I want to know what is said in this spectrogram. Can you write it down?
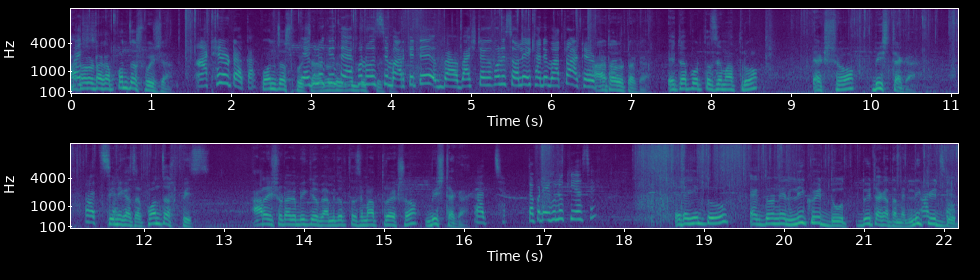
আঠারো টাকা পঞ্চাশ পয়সা। আঠেরো টাকা। পঞ্চাশ পয়সা এগুলো কিন্তু এখন হচ্ছে। মার্কেটে বাইশ টাকা করে চলে এখানে মাত্র আঠেরো টাকা। আঠারো টাকা। এটা পড়তেছে মাত্র একশো বিশ টাকা। চিনি কাঁচার পঞ্চাশ পিস আড়াইশো টাকা বিক্রি হবে আমি ধরতেছি মাত্র একশো বিশ টাকা। আচ্ছা তারপরে এগুলো কি আছে? এটা কিন্তু এক ধরনের লিকুইড দুধ দুই টাকা দামের লিকুইড আচ্ছা। দুধ।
